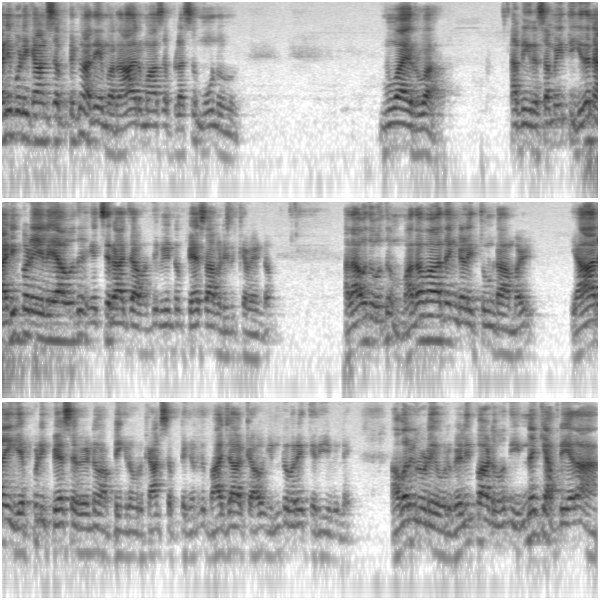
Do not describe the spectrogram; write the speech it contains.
கனிமொழி கான்செப்டுக்கும் அதே மாதிரி தான் ஆறு மாதம் ப்ளஸ் மூணு மூவாயிரம் ரூபா அப்படிங்கிற சமயத்து இதன் அடிப்படையிலேயாவது ஹெச் ராஜா வந்து மீண்டும் பேசாமல் இருக்க வேண்டும். அதாவது வந்து மதவாதங்களை தூண்டாமல் யாரை எப்படி பேச வேண்டும் அப்படிங்கிற ஒரு கான்செப்டுங்கிறது பாஜகவுக்கு இன்று வரை தெரியவில்லை. அவர்களுடைய ஒரு வெளிப்பாடு வந்து இன்னைக்கு அப்படியே தான்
